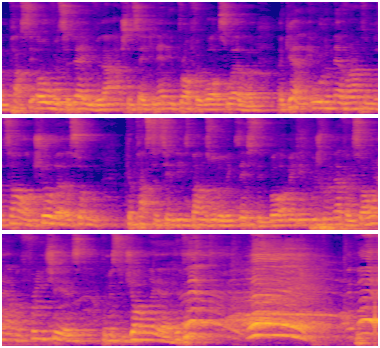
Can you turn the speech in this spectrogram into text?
and passed it over to Dave without actually taking any profit whatsoever, again, it would have never happened at all. I'm sure that at some capacity of these bands would have existed, but I mean, English would never. So I want to have a free cheers for Mr. John Lear. Hip hip! Hey! Hip hip!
